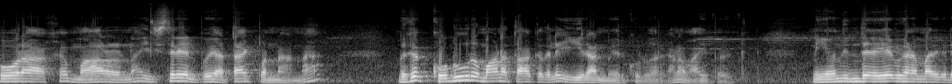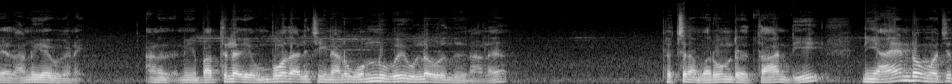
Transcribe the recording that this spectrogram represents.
போராக மாறணும்னா இஸ்ரேல் போய் அட்டாக் பண்ணான்னா மிக கொடூரமான தாக்குதலை ஈரான் மேற்கொள்வதற்கான வாய்ப்பு இருக்குது நீங்கள் வந்து இந்த ஏவுகணை மாதிரி கிடையாது அணு ஏவுகணை. அணு நீங்கள் பத்தில் ஒம்பது அழிச்சிங்கனாலும் ஒன்று போய் உள்ளே விழுந்ததுனால பிரச்சனை வரும்ன்றதை தாண்டி நீங்கள் அயன்டோம் வச்சு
